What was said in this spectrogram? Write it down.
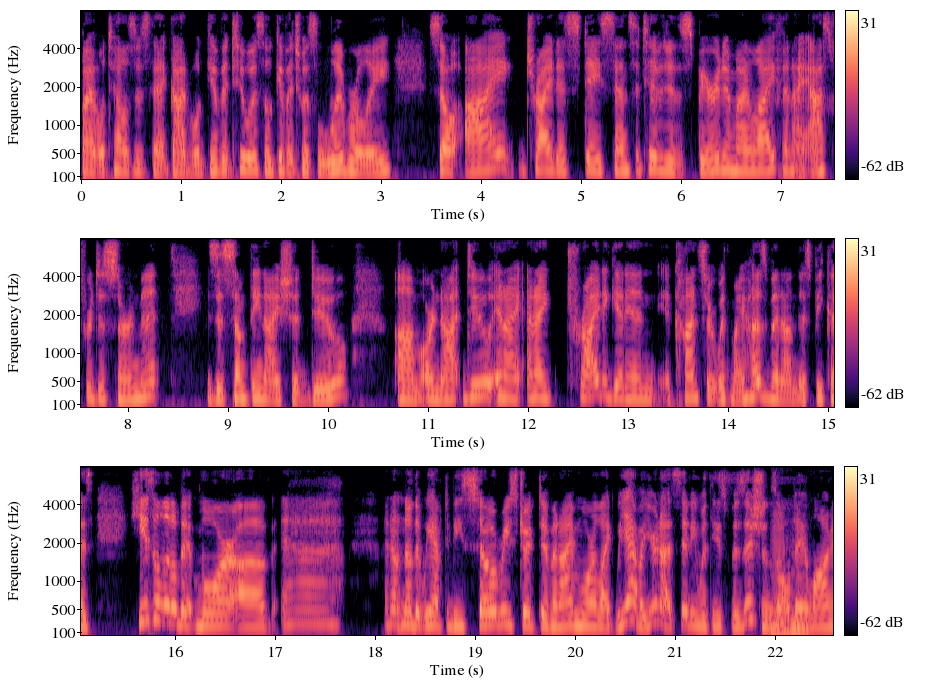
Bible tells us that God will give it to us. He'll give it to us liberally. So I try to stay sensitive to the spirit in my life and I ask for discernment. Is this something I should do? um, or not do. And I and I try to get in concert with my husband on this because he's a little bit more of. Eh, I don't know that we have to be so restrictive, and I'm more like, yeah, but you're not sitting with these physicians all day long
